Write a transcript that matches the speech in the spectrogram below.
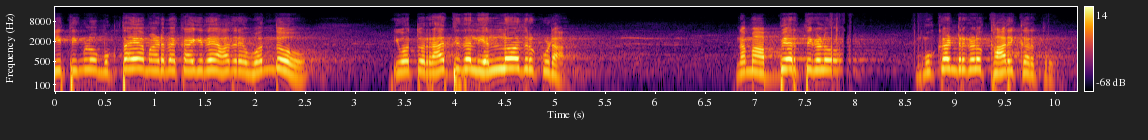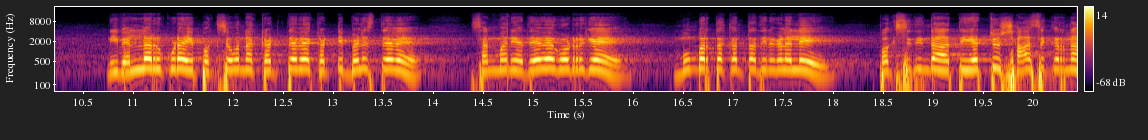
ಈ ತಿಂಗಳು ಮುಕ್ತಾಯ ಮಾಡಬೇಕಾಗಿದೆ. ಆದರೆ ಒಂದು, ಇವತ್ತು ರಾಜ್ಯದಲ್ಲಿ ಎಲ್ಲೋದ್ರೂ ಕೂಡ ನಮ್ಮ ಅಭ್ಯರ್ಥಿಗಳು, ಮುಖಂಡರುಗಳು, ಕಾರ್ಯಕರ್ತರು ನೀವೆಲ್ಲರೂ ಕೂಡ ಈ ಪಕ್ಷವನ್ನು ಕಟ್ತೇವೆ, ಕಟ್ಟಿ ಬೆಳೆಸ್ತೇವೆ. ಸನ್ಮಾನ್ಯ ದೇವೇಗೌಡರಿಗೆ ಮುಂಬರ್ತಕ್ಕಂಥ ದಿನಗಳಲ್ಲಿ ಪಕ್ಷದಿಂದ ಅತಿ ಹೆಚ್ಚು ಶಾಸಕರನ್ನ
